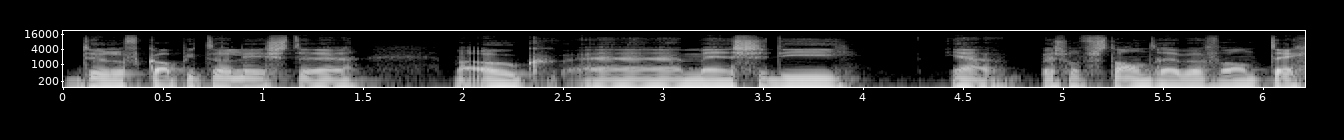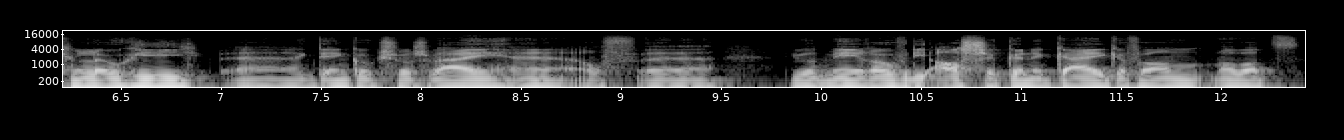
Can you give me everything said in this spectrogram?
durfkapitalisten, maar ook mensen die ja, best wel verstand hebben van technologie. ik denk ook zoals wij, hè, of die wat meer over die assen kunnen kijken van, maar wat,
